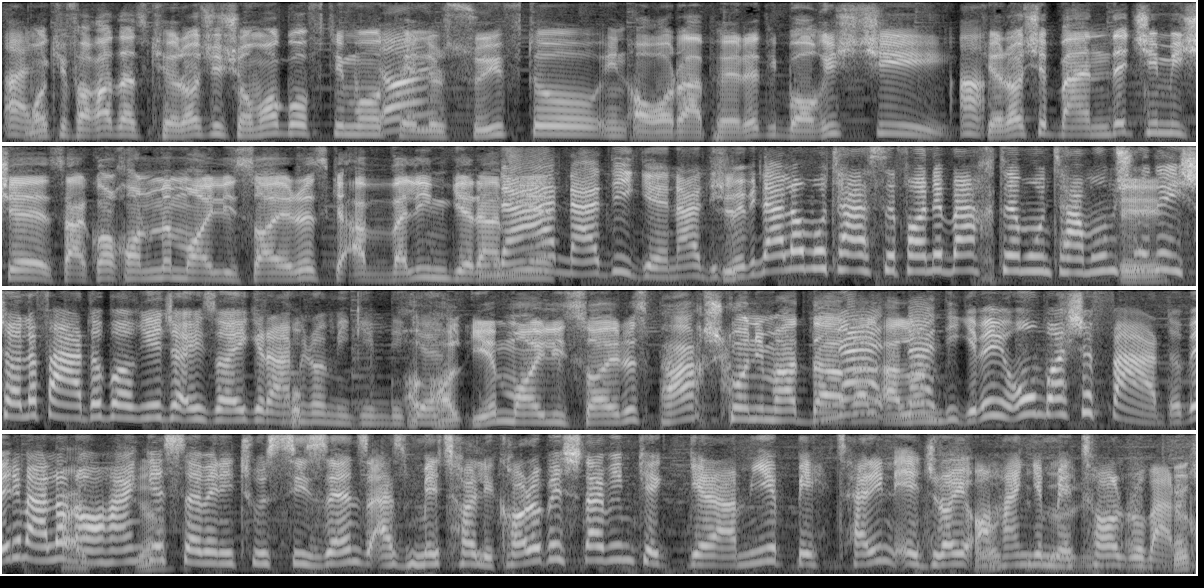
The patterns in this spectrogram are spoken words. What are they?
آره. ما که فقط از crush شما گفتیم و آره. تیلر سویفت و این آقا رپره دی باقیش چی آه. crush بنده چی میشه سرکار خانم مایلی سایرس که اولین گرمی نه نه دیگه نه دیگه؟ ببین الان متاسفانه وقتمون تموم شده. ایشالا فردا باقی جایزهای گرمی خب، رو میگیم دیگه حال یه مایلی سایرس پخش کنیم حداقل نه الان نه دیگه ببین اون باشه فردا بریم الان. آهنگ 72 Seasons از متالیکا رو بشنویم که گرمی بهترین اجرای آهنگ. متال رو به براش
